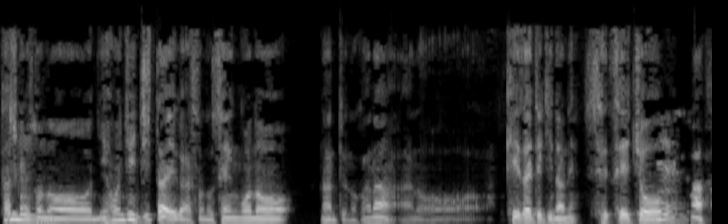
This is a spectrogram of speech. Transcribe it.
確かにその、日本人自体がその戦後の、なんていうのかな、あの、経済的なね、せ成長、ええまあ、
